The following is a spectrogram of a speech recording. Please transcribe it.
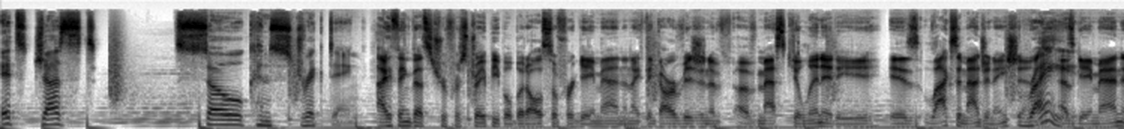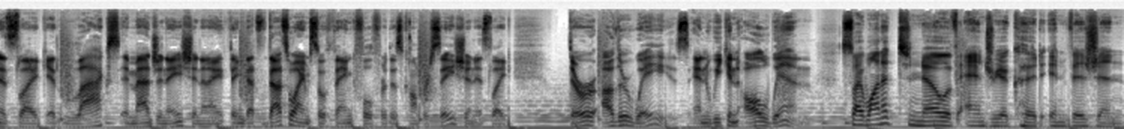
It's just so constricting. I think that's true for straight people, but also for gay men. And I think our vision of, of masculinity is lacks imagination. Right. As gay men, it's like it lacks imagination. And I think that's that's why I'm so thankful for this conversation. It's like there are other ways and we can all win. So I wanted to know if Andrea could envision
